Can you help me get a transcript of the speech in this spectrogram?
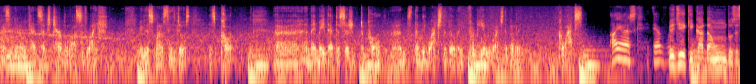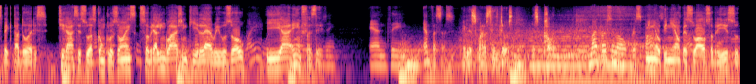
And I said, you know, we've had such terrible loss of life. Maybe the smartest thing to do is, is pull it. Uh, and they made that decision to pull. And then we watched the building. From here, we watched the building collapse. Pedi que cada um dos espectadores tirasse suas conclusões sobre a linguagem que Larry usou e a ênfase. And the emphasis. Maybe the smartest thing to do is, is pull it. My personal response Minha opinião pessoal sobre isso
